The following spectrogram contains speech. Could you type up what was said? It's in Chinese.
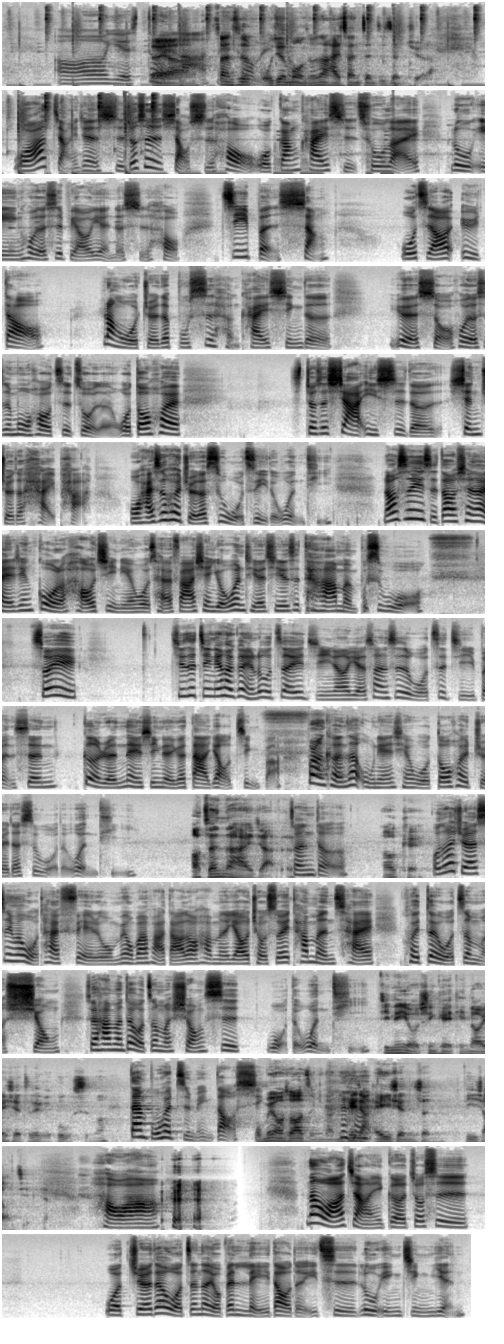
哦，也对啊，算是我觉得某种程度上还算政治正确了。我要讲一件事，就是小时候我刚开始出来录音或者是表演的时候，基本上我只要遇到让我觉得不是很开心的乐手或者是幕后制作人，我都会。就是下意识的先觉得害怕，我还是会觉得是我自己的问题，然后是一直到现在已经过了好几年，我才发现有问题的其实是他们，不是我。所以，其实今天会跟你录这一集呢，也算是我自己本身个人内心的一个大要进吧。不然可能在五年前，我都会觉得是我的问题。哦，真的还是假的？真的。OK，我都会觉得是因为我太废了，我没有办法达到他们的要求，所以他们才会对我这么凶。所以他们对我这么凶是我的问题。今天有幸可以听到一些这个故事吗？但不会指名道姓。我没有说要指名道姓，你可以讲 A 先生、B 小姐这样。好啊。那我要讲一个，就是我觉得我真的有被雷到的一次录音经验。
